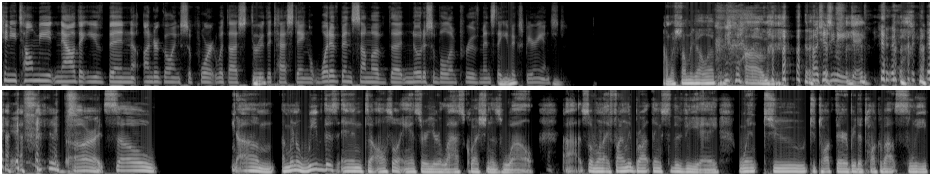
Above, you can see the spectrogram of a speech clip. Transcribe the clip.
can you tell me now that you've been undergoing support with us through Mm-hmm. the testing, what have been some of the noticeable improvements that you've Mhm. experienced? How much time we got left? um, Much as you need, Dave. All right. So um, I'm going to weave this in to also answer your last question as well. Uh, so when I finally brought things to the VA, went to to talk therapy to talk about sleep,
